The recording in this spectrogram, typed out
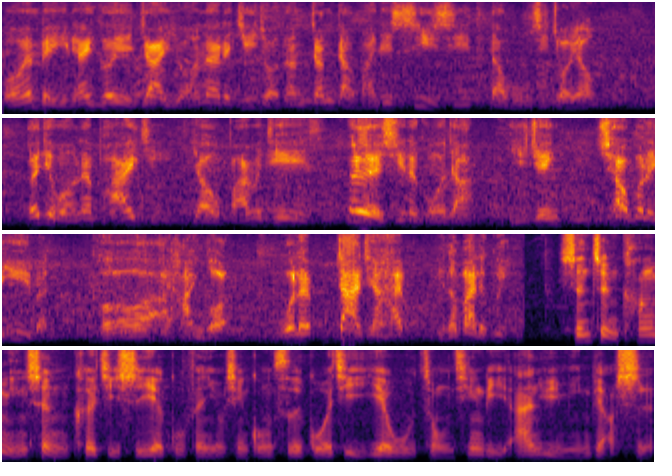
我们每年可以在原来的基础上增长百分之四十到五十左右，而且我们的牌子有百分之二十的国家已经超过了日本和韩国，我的价钱还比他卖的贵。深圳康明盛科技实业股份有限公司国际业务总经理安玉明表示，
